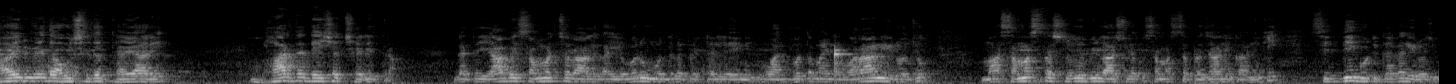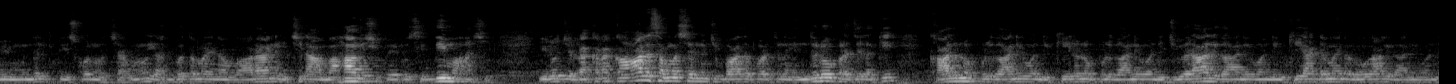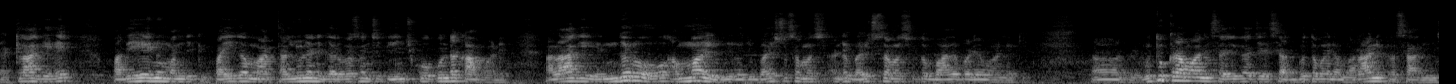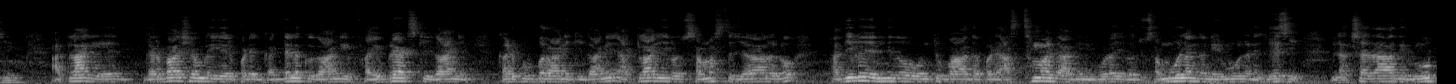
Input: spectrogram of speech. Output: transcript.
ఆయుర్వేద ఔషధ తయారీ భారతదేశ చరిత్ర. గత యాభై సంవత్సరాలుగా ఎవరూ మొదలుపెట్టలేని ఓ అద్భుతమైన వరాన్ని ఈరోజు మా సమస్త శ్రేయోభిలాషులకు సమస్త ప్రజానికానికి సిద్ధి గుటికగా ఈరోజు మేము ముందరికి తీసుకొని వచ్చాము. ఈ అద్భుతమైన వరాన్ని ఇచ్చిన ఆ మహర్షి పేరు సిద్ధి మహర్షి. ఈరోజు రకరకాల సమస్యల నుంచి బాధపడుతున్న ఎందరో ప్రజలకి కాళ్ళ నొప్పులు కానివ్వండి కీళ్ళ నొప్పులు కానివ్వండి జ్వరాలు కానివ్వండి ఇంకే అడ్డమైన రోగాలు కానివ్వండి అట్లాగే పదిహేను మందికి పైగా మా తల్లులని గర్భసంచి తీయించుకోకుండా కాపాడే. అలాగే ఎందరో అమ్మాయిలు ఈరోజు బహిష్టు సమస్య అంటే బహిష్టు సమస్యతో బాధపడే వాళ్ళకి ఋతుక్రమాన్ని సరిగా చేసి అద్భుతమైన వరాన్ని ప్రసాదించింది. అట్లాగే గర్భాశయంలో ఏర్పడే గడ్డలకు కానీ ఫైబ్రాయిడ్స్కి కానీ కడుపుబ్బరానికి కానీ అట్లాగే ఈరోజు సమస్త జనాలలో పదిలో ఎనిమిదో వంతు బాధపడే అస్థమా వ్యాధిని కూడా ఈరోజు సమూలంగా నిర్మూలన చేసి లక్షలాది రూపాయలు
